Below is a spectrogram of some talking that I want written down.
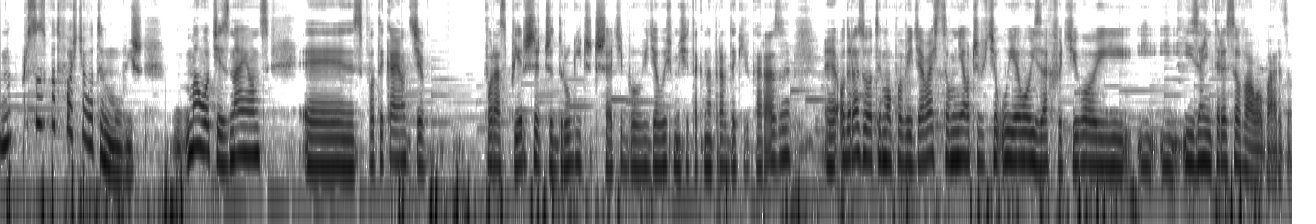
no po prostu z łatwością o tym mówisz. Mało cię znając, yy, spotykając cię po raz pierwszy, czy drugi, czy trzeci, bo widziałyśmy się tak naprawdę kilka razy. Yy, od razu o tym opowiedziałaś, co mnie oczywiście ujęło i zachwyciło i, i, i, i zainteresowało bardzo.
